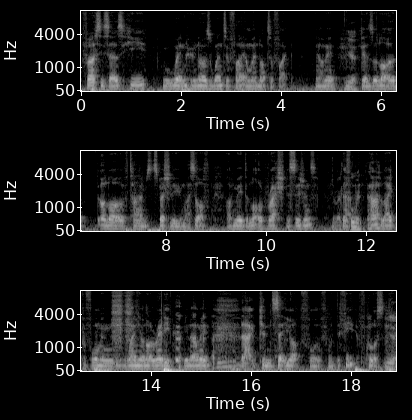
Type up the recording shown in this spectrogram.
First, he says, "He will win who knows when to fight and when not to fight. You know what I mean? Yeah. Because a lot of a lot of times, especially myself, I've made a lot of rash decisions. Like that- performing. Huh? Like performing when you're not ready. You know what I mean? That can set you up for, for defeat, of course. Yeah.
